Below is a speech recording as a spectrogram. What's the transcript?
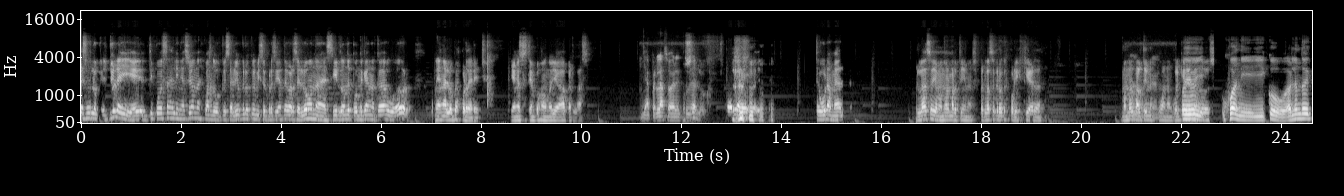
Eso es lo que yo leí, eh, tipo esas alineaciones cuando que salió creo que el vicepresidente de Barcelona a decir dónde pondrían a cada jugador, ponían a López por derecha. Y en esos tiempos aún no llegaba Perlaza. Ya, Perlazo ahora es No sé, loco. Eh. Seguramente. Perlaza y a Manuel Martínez. Perlaza creo que es por izquierda. Manuel No, Martínez, bueno, en cualquiera Oye, de los oye, dos. Juan y, y Cobo, hablando de,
